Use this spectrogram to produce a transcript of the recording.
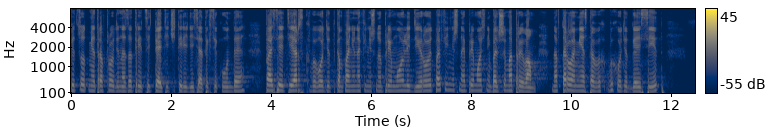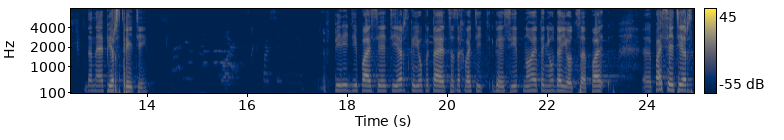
500 метров пройдено за 35,4 секунды. Пассия Терск выводит компанию на финишную прямую, лидирует по финишной прямой с небольшим отрывом. На второе место выходит Гайсит. Данная Перс третий. Впереди пассия Терск, ее пытается захватить Гайсит, но это не удается. Э, пассия Терск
